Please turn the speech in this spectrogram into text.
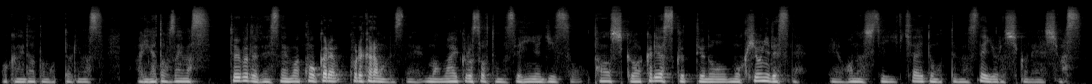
おかげだと思っております。ありがとうございます。ということでですね、まあ、ここから、これからもですね、まあ、マイクロソフトの製品や技術を楽しくわかりやすくっていうのを目標にですね、えー、お話していきたいと思っておりますので、よろしくお願いします。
